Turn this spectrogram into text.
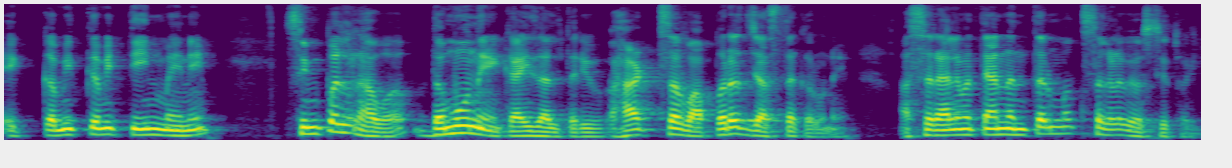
एक कमीत कमी तीन महिने सिंपल राहावं दमू नये काही झालं तरी. हार्टचा वापरच जास्त करू नये. असं राहिलं मग त्यानंतर मग सगळं व्यवस्थित होईल.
